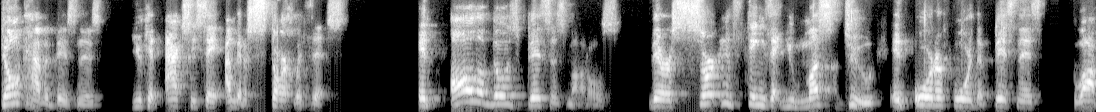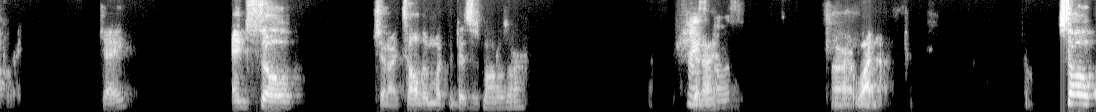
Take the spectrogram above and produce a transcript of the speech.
don't have a business, you can actually say, I'm going to start with this. In all of those business models, there are certain things that you must do in order for the business to operate. Okay. And so, should I tell them what the business models are? Should I? I? All right, why not? So,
